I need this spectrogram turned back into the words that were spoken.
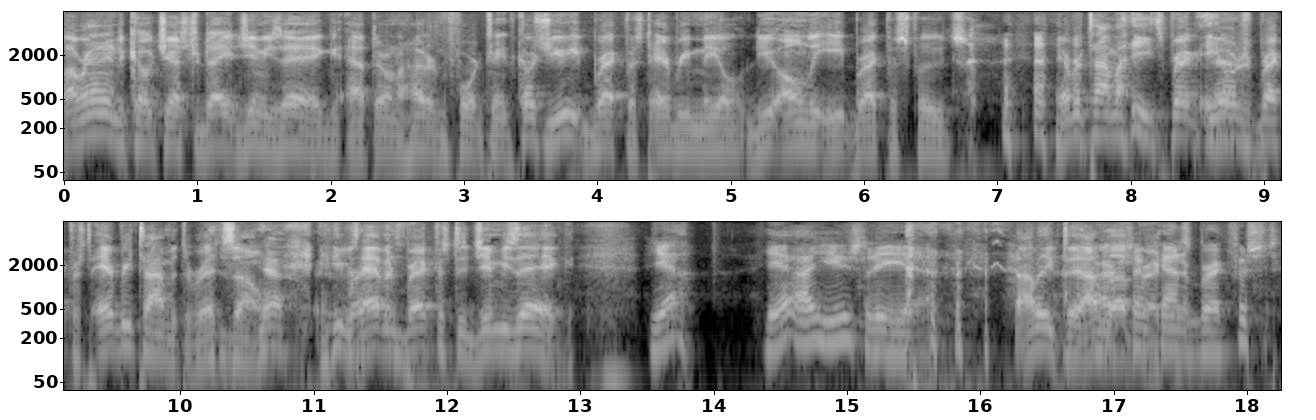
I ran into Coach yesterday at Jimmy's Egg out there on 114th. Coach, you eat breakfast every meal. Do you only eat breakfast foods? every time I eat, breakfast, he orders breakfast every time at the Red Zone. Yeah, and he was having breakfast at Jimmy's Egg. Yeah, yeah. I usually uh, I eat. I love some breakfast. kind of breakfast.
